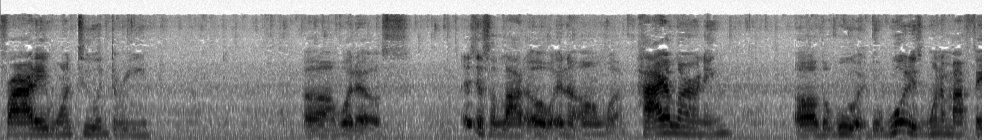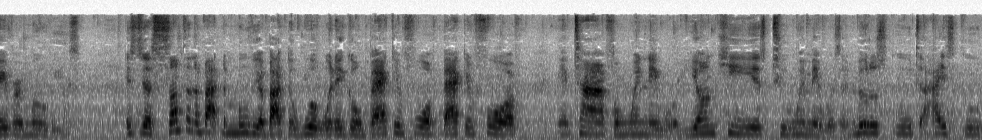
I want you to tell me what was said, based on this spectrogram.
Friday one, two, and three. Uh, what else? It's just a lot of oh, and uh, um, what? Higher Learning. Uh, The Wood. The Wood is one of my favorite movies. It's just something about the movie about the wood where they go back and forth, back and forth in time from when they were young kids to when they was in middle school to high school,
